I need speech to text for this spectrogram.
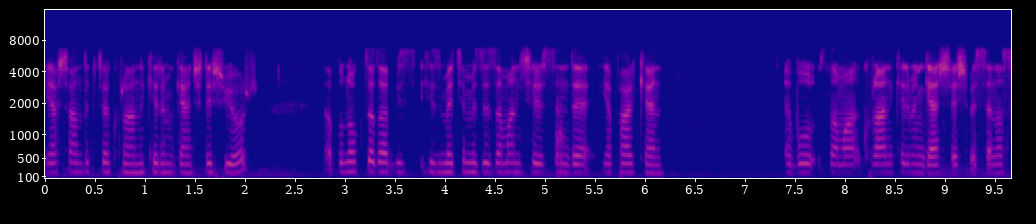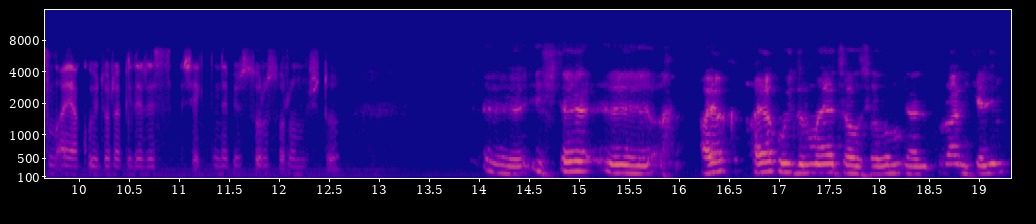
yaşlandıkça Kur'an-ı Kerim gençleşiyor. E, Bu noktada biz hizmetimizi zaman içerisinde yaparken bu zaman Kur'an-ı Kerim'in gençleşmesine nasıl ayak uydurabiliriz şeklinde bir soru sorulmuştu. Ee, işte e, ayak ayak uydurmaya çalışalım. Yani Kur'an-ı Kerim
